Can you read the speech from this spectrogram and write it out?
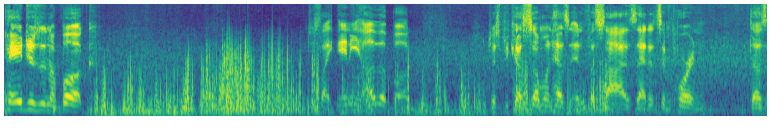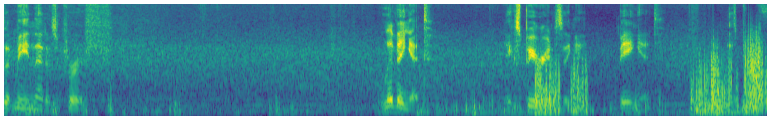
Pages in a book, just like any other book, just because someone has emphasized that it's important, doesn't mean that it's proof. Living it, experiencing it, being it, is proof.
